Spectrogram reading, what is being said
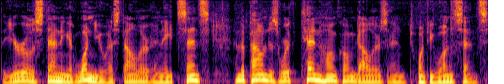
The euro is standing at 1 U.S. dollar and 8 cents. And the pound is worth 10 Hong Kong dollars and 21 cents.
